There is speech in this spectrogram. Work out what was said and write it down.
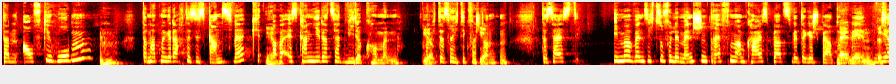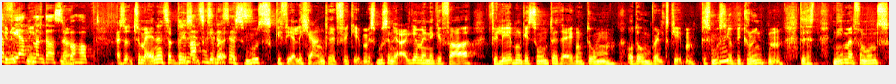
dann aufgehoben, mhm. dann hat man gedacht, das ist ganz weg, ja. aber es kann jederzeit wiederkommen. Habe ja. ich das richtig verstanden? Ja. Das heißt, immer wenn sich zu viele Menschen treffen am Karlsplatz, wird er gesperrt? Nein, nein, wie, wie erfährt man das nein. überhaupt? Also zum einen sagt der Gesetzgeber, es muss gefährliche Angriffe geben. Es muss eine allgemeine Gefahr für Leben, Gesundheit, Eigentum oder Umwelt geben. Das muss mhm. ich begründen. Das heißt, niemand von uns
